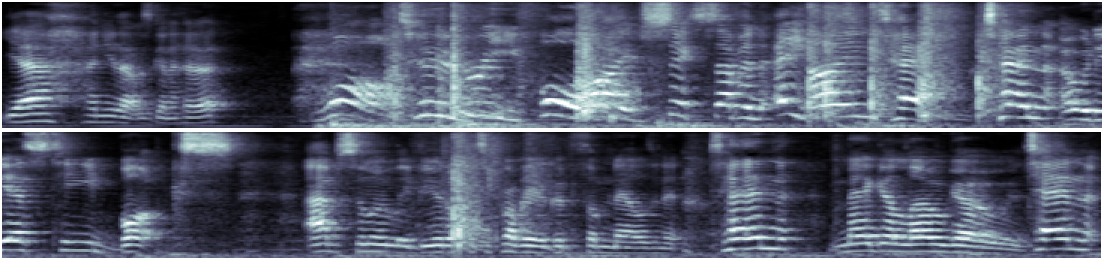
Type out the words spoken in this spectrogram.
yeah, I knew that was gonna hurt. One, two, three, four, five, six, seven, eight, nine, ten. Ten ODST Bucks. Absolutely beautiful. It's probably a good thumbnail, isn't it? 10 mega logos. 10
